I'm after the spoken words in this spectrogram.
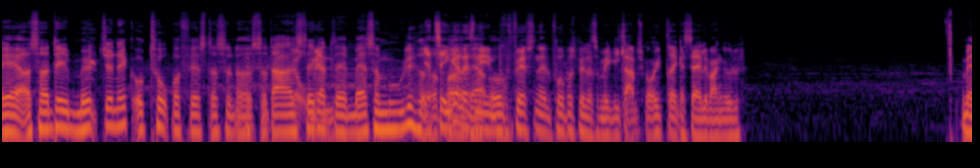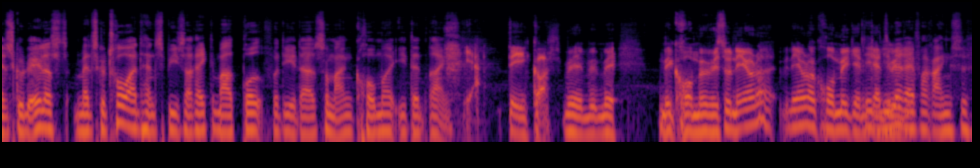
Øh, og så er det i München, ikke? Oktoberfest og sådan noget, så der er Jo, sikkert men øh, masser af muligheder Jeg tænker, for at at sådan være en ung. professionel fodboldspiller som Mikkel Damsgaard ikke drikker særlig mange øl. Man skulle ellers, man skulle tro, at han spiser rigtig meget brød, fordi der er så mange krummer i den dreng. Ja, det er godt med, med, med, med Krumme. Hvis du nævner, nævner Krumme igen, Det er en lille reference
